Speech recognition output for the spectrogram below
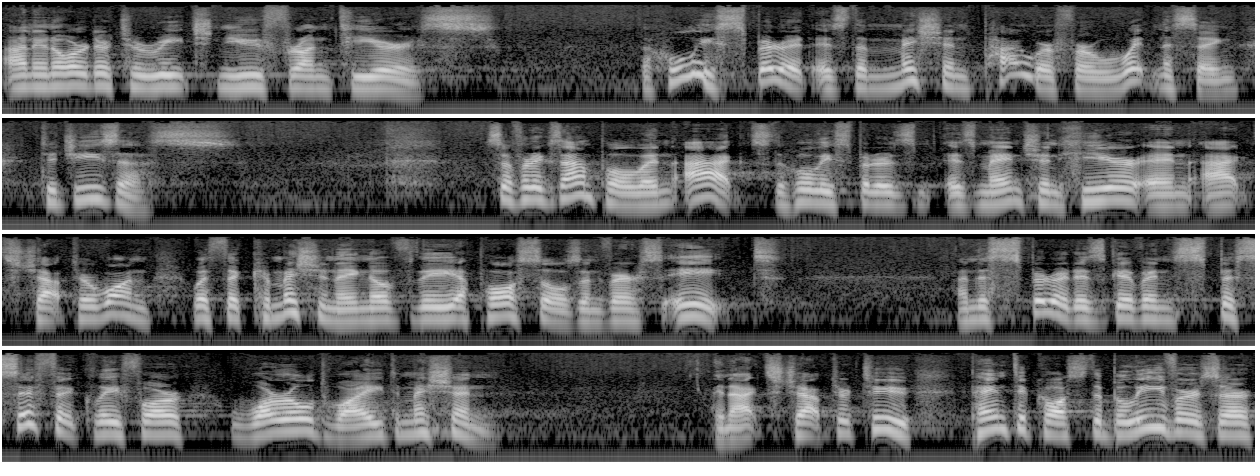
and in order to reach new frontiers. The Holy Spirit is the mission power for witnessing to Jesus. So, for example, in Acts, the Holy Spirit is, mentioned here in Acts chapter 1 with the commissioning of the apostles in verse 8. And the Spirit is given specifically for worldwide mission. In Acts chapter 2, Pentecost, the believers are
